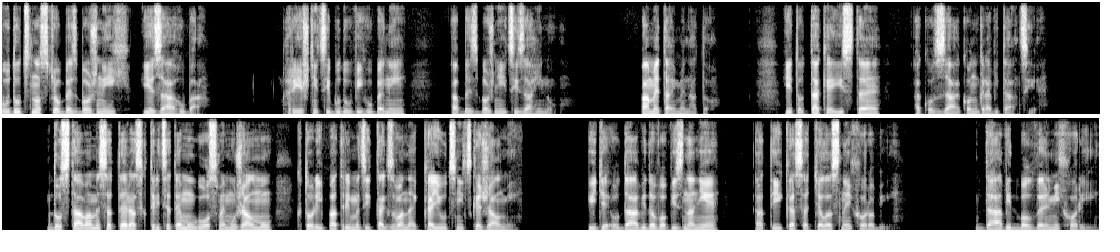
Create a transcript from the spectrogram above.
Budúcnosťou bezbožných je záhuba. Hriešnici budú vyhubení a bezbožníci zahynú. Pamätajme na to. Je to také isté ako zákon gravitácie. Dostávame sa teraz k 38. žalmu, ktorý patrí medzi tzv. kajúcnické žalmy. Ide o Dávidovo vyznanie a týka sa telesnej choroby. Dávid bol veľmi chorý.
